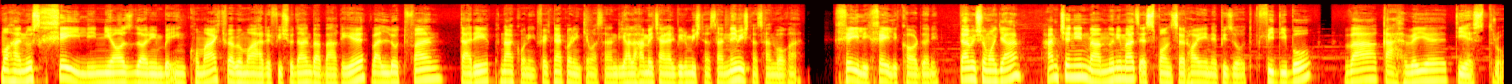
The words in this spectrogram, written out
ما هنوز خیلی نیاز داریم به این کمک و به معرفی شدن به بقیه و لطفا دریق نکنین. فکر نکنین که مثلا دیگه همه چنل بی رو می‌شناسن نمی‌شناسن واقعا. خیلی خیلی کار داریم. دم شما گرم. همچنین ممنونیم از اسپانسرهای این اپیزود فیدیبو و قهوه دیسترو.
